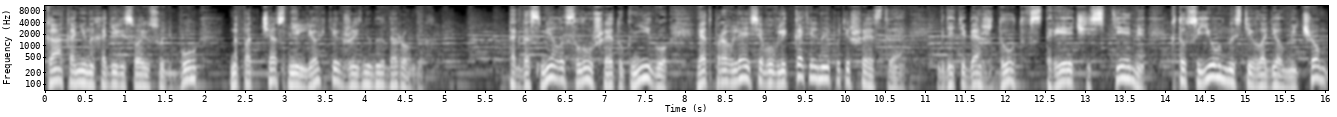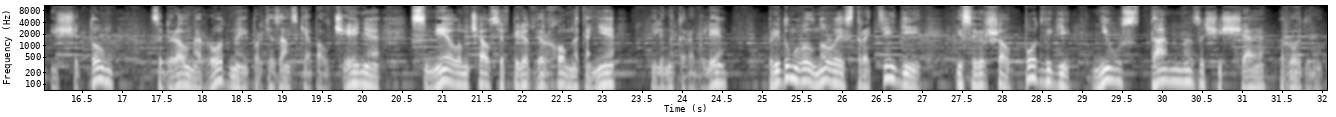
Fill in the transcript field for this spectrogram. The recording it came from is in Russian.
Как они находили свою судьбу на подчас нелегких жизненных дорогах? Тогда смело слушай эту книгу и отправляйся в увлекательное путешествие, где тебя ждут встречи с теми, кто с юности владел мечом и щитом, собирал народные и партизанские ополчения, смело мчался вперед верхом на коне или на корабле, придумывал новые стратегии и совершал подвиги, неустанно защищая Родину.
